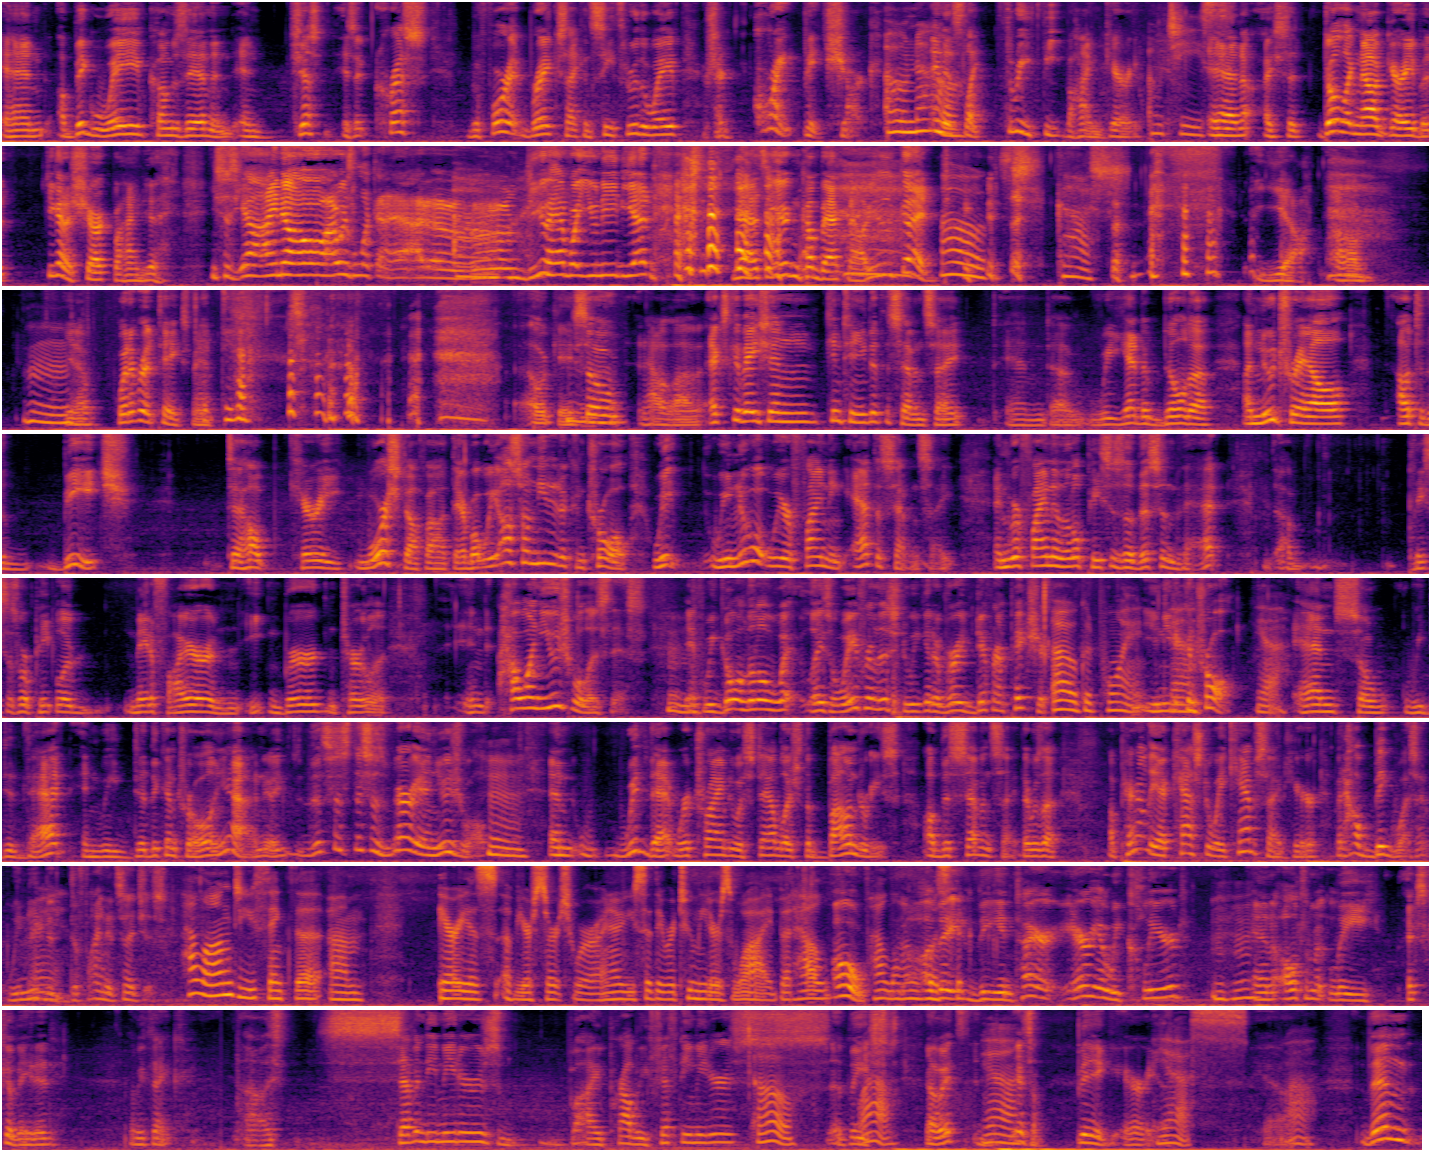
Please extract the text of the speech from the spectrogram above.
and a big wave comes in, and and just as it crests, before it breaks, I can see through the wave. There's a great big shark, Oh no. and it's like three feet behind Gary. oh jeez. And I said, "Don't look now, Gary, but you got a shark behind you." He says, "Yeah, I know. I was looking at it. Do you have what you need yet?" Said, yeah, so you can come back now. He said, "Good." Oh gosh. Yeah. Um, You know, whatever it takes, man. Yeah. Okay, so now uh, excavation continued at the Seven site, and uh, we had to build a, a new trail out to the beach to help carry more stuff out there. But we also needed a control. We we knew what we were finding at the Seven site, and we're finding little pieces of this and that, uh, places where people had made a fire and eaten bird and turtle. And how unusual is this? If we go a little wa- ways away from this, do we get a very different picture? Oh, good point. You need yeah. a control. Yeah. And so we did that, and we did the control, and yeah, and uh, this is this is very unusual. And with that, we're trying to establish the boundaries of this seven site. There was a apparently a castaway campsite here, but how big was it? We need to define its edges. How long do you think the um, areas of your search were? I know you said they were two meters wide, but how Oh, how long uh, was the, the? the entire area we cleared and ultimately excavated? Let me think. Uh, Seventy meters by probably fifty meters. Oh, at least. wow. No, it's Yeah. it's a big area. Yes. Yeah. Wow. Then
